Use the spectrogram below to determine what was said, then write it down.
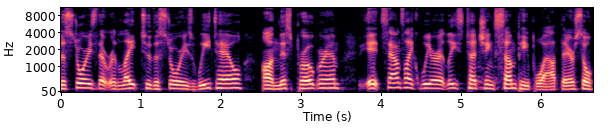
the stories that relate to the stories we tell on this program. It sounds like we are at least touching some people out there. So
